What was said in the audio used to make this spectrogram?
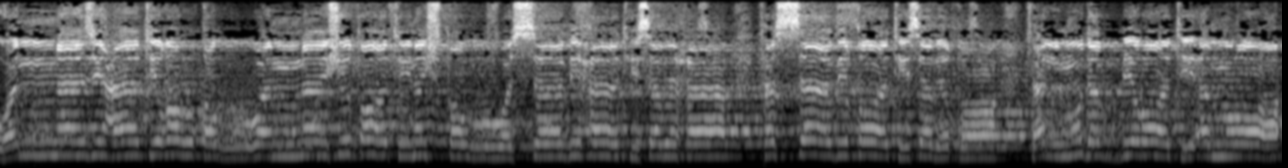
والنازعات غرقا والناشطات نشطا والسابحات سبحا فالسابقات سبقا فالمدبرات أمرا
